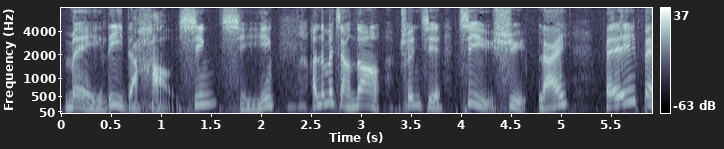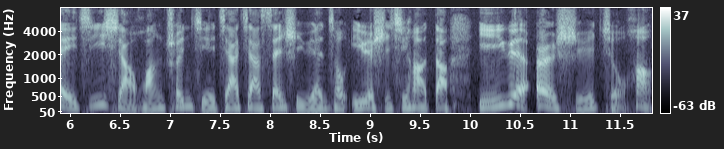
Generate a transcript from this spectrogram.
美丽的好心情。好，那么讲到春节，继续来北北鸡小黄春节加价三十元，从一月十七号到一月二十九号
